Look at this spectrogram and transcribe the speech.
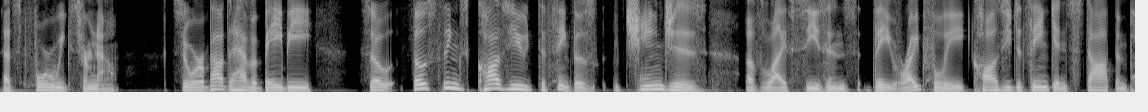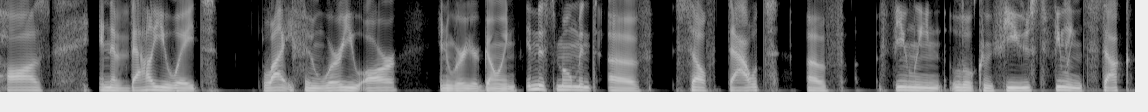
that's four weeks from now. So, we're about to have a baby. So those things cause you to think, those changes of life seasons, they rightfully cause you to think and stop and pause and evaluate life and where you are and where you're going. In this moment of self doubt, of feeling a little confused, feeling stuck,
